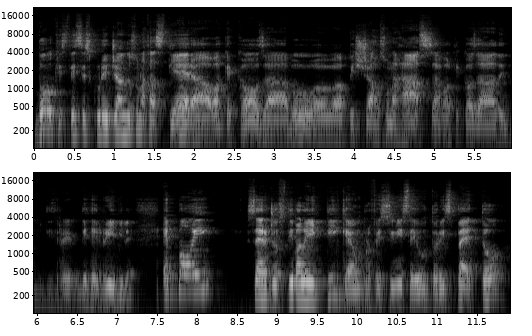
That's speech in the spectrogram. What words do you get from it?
Boh, che stesse scureggiando su una tastiera o qualche cosa, boh, ha pisciato su una cassa, qualche cosa di, di di terribile. E poi Sergio Stivaletti, che è un professionista di tutto rispetto,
